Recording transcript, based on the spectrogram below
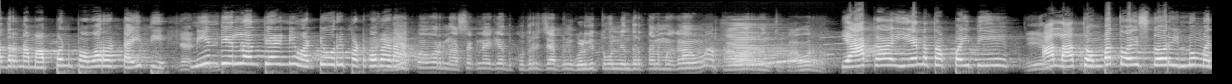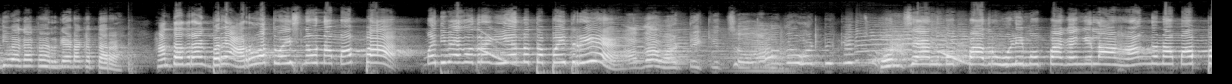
ಅಂದ್ರ ನಮ್ಮ ಅಪ್ಪನ ಪವರ್ ಅಟ್ ಐತಿ. ನಿಂದಿಲ್ಲ ಅಂತೇಳಿ ನೀ ಹೊಟ್ಟೆ ಉರಿ ಪಟ್ಕೋಬೇಡ. ಪವರ್ ನಸಕ್ನಾಗ ಅದು ಕುದುರೆ ಚಾಪಿನ ಗುಳಿಗೆ ತಗೊಂಡ್ ನಿಂದಿರ್ತಾನ ಮಗ ಅವ. ಪವರ್ ಅಂತ ಪವರ್ ಯಾಕ ಏನ್ ತಪ್ಪೈತಿ? ಅಲ್ಲ ತೊಂಬತ್ತು ವಯಸ್ಸದವ್ರು ಇನ್ನೂ ಮದುವೆ ಆಗಾಕ ಹರಿಗಾಡಕತ್ತಾರ ಅಂತದ್ರಾಗ ಬರೀ ಅರವತ್ತು ವಯಸ್ಸಿನವ್ ನಮ್ಮ ಅಪ್ಪ ಮದುವೆ ಆಗೋದ್ರಾಗ ಏನು ತಪ್ಪೈತ್ರಿ? ಅದ ಹೊಟ್ಟಿ ಕಿಚ್ಚು ಅದ ಹೊಟ್ಟಿ ಕಿಚ್ಚು. ಹುಣ್ಸೆ ಹಣ್ಣು ಮುಪ್ಪಾದ್ರೂ ಹುಳಿ ಮುಪ್ಪಾಗಂಗಿಲ್ಲ ಹಂಗ ನಮ್ಮ ಅಪ್ಪ.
